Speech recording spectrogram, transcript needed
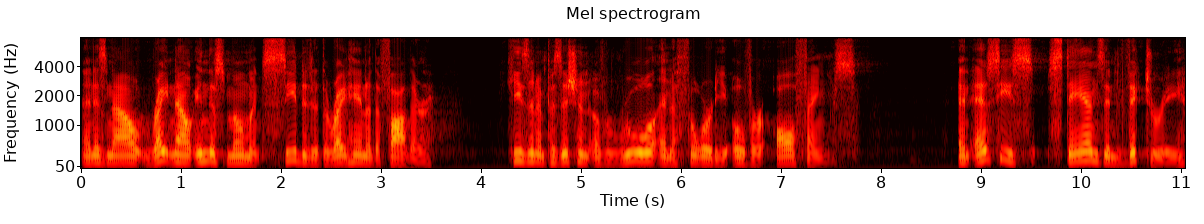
and is now, right now, in this moment, seated at the right hand of the Father, he's in a position of rule and authority over all things. And as he stands in victory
